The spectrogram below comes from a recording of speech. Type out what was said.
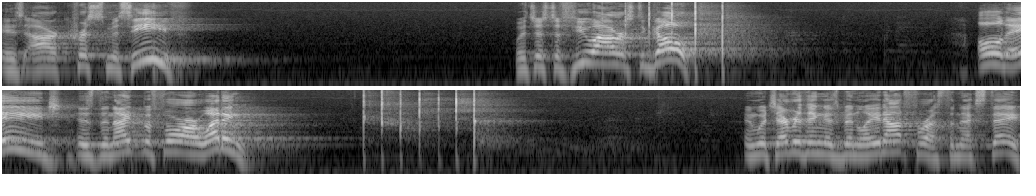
is our Christmas Eve with just a few hours to go. Old age is the night before our wedding, in which everything has been laid out for us the next day.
